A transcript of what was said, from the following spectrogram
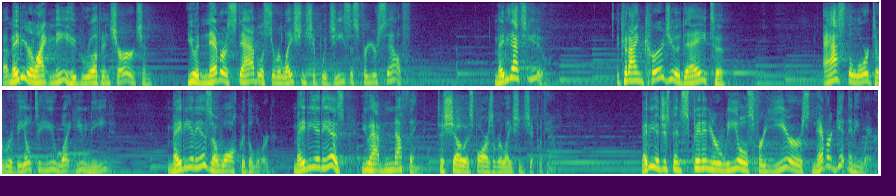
Uh, maybe you're like me who grew up in church and you had never established a relationship with Jesus for yourself. Maybe that's you. And could I encourage you today to ask the Lord to reveal to you what you need? Maybe it is a walk with the Lord. Maybe it is you have nothing to show as far as a relationship with Him. Maybe you've just been spinning your wheels for years, never getting anywhere.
